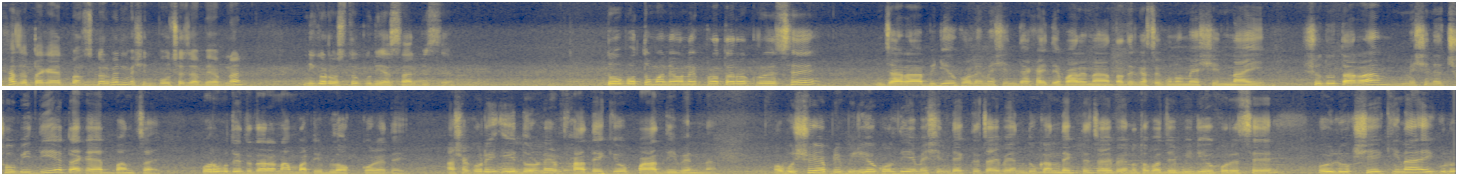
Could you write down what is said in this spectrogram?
এক হাজার টাকা অ্যাডভান্স করবেন মেশিন পৌঁছে যাবে আপনার নিকটস্থ কুরিয়ার সার্ভিসে তো বর্তমানে অনেক প্রতারক রয়েছে, যারা ভিডিও কলে মেশিন দেখাইতে পারে না, তাদের কাছে কোনো মেশিন নাই। শুধু তারা মেশিনের ছবি দিয়ে টাকা অ্যাডভান্স চায়। পরবর্তীতে তারা নাম্বারটি ব্লক করে দেয়। আশা করি এই ধরনের ফাঁদে কেউ পা দিবেন না। অবশ্যই আপনি ভিডিও কল দিয়ে মেশিন দেখতে চাইবেন, দোকান দেখতে চাইবেন, অথবা যে ভিডিও করেছে, ওই লোক সে কিনা, এইগুলো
